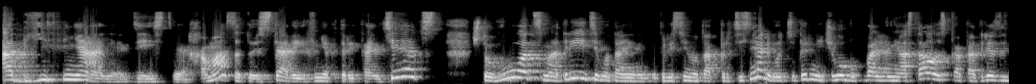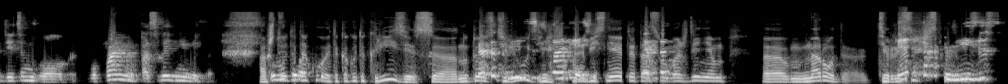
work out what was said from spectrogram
объясняя действия Хамаса, то есть ставя их в некоторый контекст, что вот, смотрите, вот они Палестину так притесняли, вот теперь ничего буквально не осталось, как отрезать детям головы. Буквально последний выход. А вот. что это такое? Это какой-то кризис? Э, ну, то это есть люди объясняют это, это освобождением э, народа, террористическим... Это кризис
